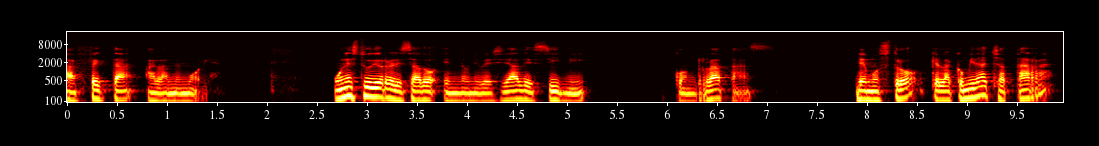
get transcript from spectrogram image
afecta a la memoria. Un estudio realizado en la Universidad de Sydney con ratas demostró que la comida chatarra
